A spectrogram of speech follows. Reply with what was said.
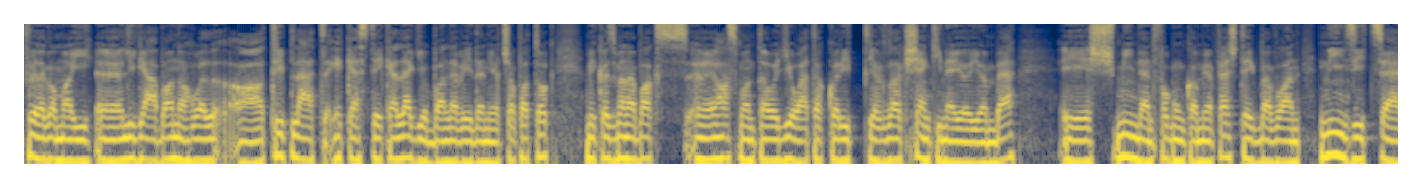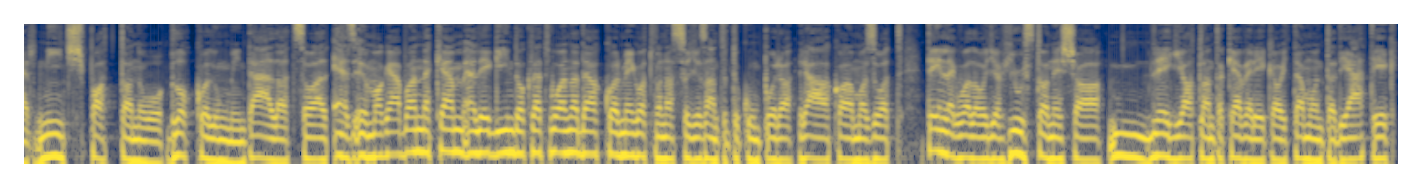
főleg a mai e, ligában, ahol a triplát kezdték el legjobban levédeni a csapatok, miközben a Bucks e, azt mondta, hogy jó, hát akkor itt senki ne jöjjön be, és mindent fogunk, ami a festékben van, nincs zicser, nincs pattanó, blokkolunk, mint állat, szóval ez önmagában nekem elég indok lett volna, de akkor még ott van az, hogy az Antetokumpora ráalkalmazott, tényleg valahogy a Houston és a régi Atlanta keveréke, ahogy te mondtad, játék,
